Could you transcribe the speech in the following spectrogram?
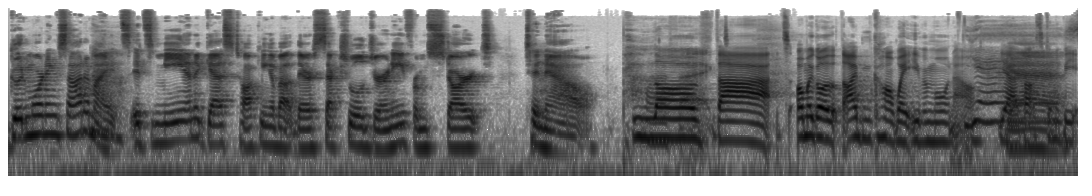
Good Morning Sodomites. it's me and a guest talking about their sexual journey from start to now. Love that. Oh my god, I can't wait even more now. Yes. Yeah, that's going to be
